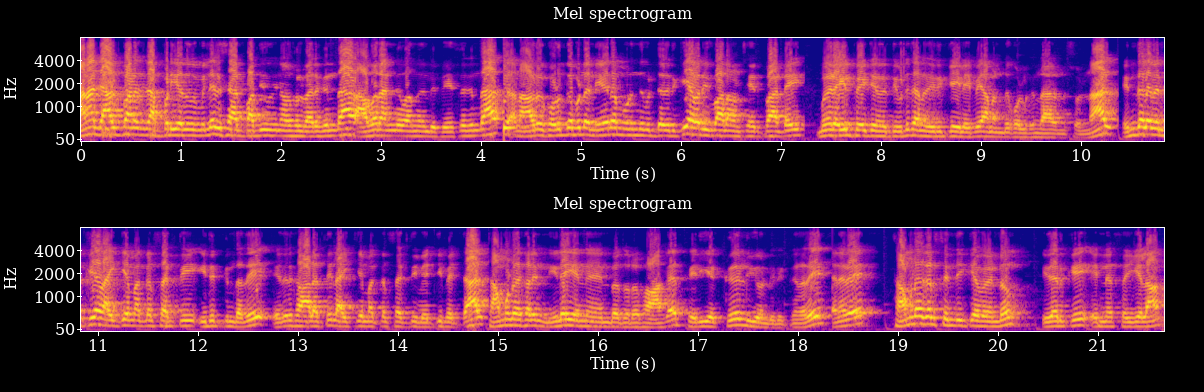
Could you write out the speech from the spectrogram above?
ஆனால் யாழ்ப்பாணத்தில் அப்படி எதுவும் இல்லை. ரிசால் பதிவுதீன் அவர்கள் வருகின்றார். அவர் அங்கு வந்து நின்று பேசுகின்றார். அவர் கொடுக்கப்பட்ட நேரம் முடிந்து விட்டதற்கே அவர் இவ்வாறான செயற்பாட்டை மேடையில் பேச்சு நிறுத்திவிட்டு தனது இருக்கையிலே போய் அமர்ந்து கொள்கின்றார் என்று சொன்னால் எந்த அளவிற்கு ஐக்கிய மக்கள் சக்தி இருக்கின்றது எதிர்காலத்தில் ஐக்கிய மக்கள் சக்தி வெற்றி பெற்றால் தமிழர்களின் நிலை என்ன என்பது தொடர்பாக பெரிய கேள்வி ஒன்று இருக்கிறது எனவே தமிழர்கள் சிந்திக்க வேண்டும். இதற்கு என்ன செய்யலாம்?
